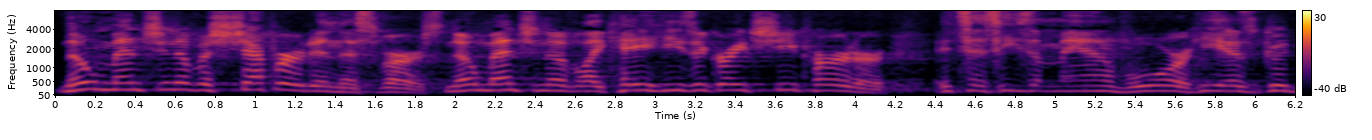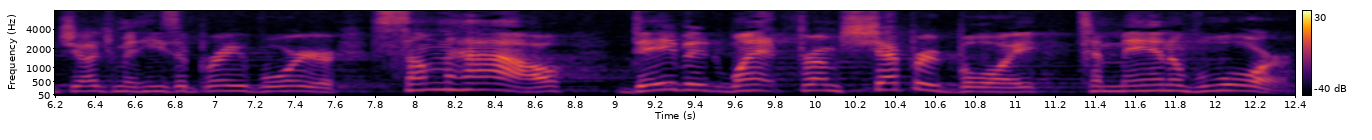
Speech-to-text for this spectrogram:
No mention of a shepherd in this verse. No mention of, like, hey, he's a great sheep herder. It says he's a man of war. He has good judgment. He's a brave warrior. Somehow, David went from shepherd boy to man of war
